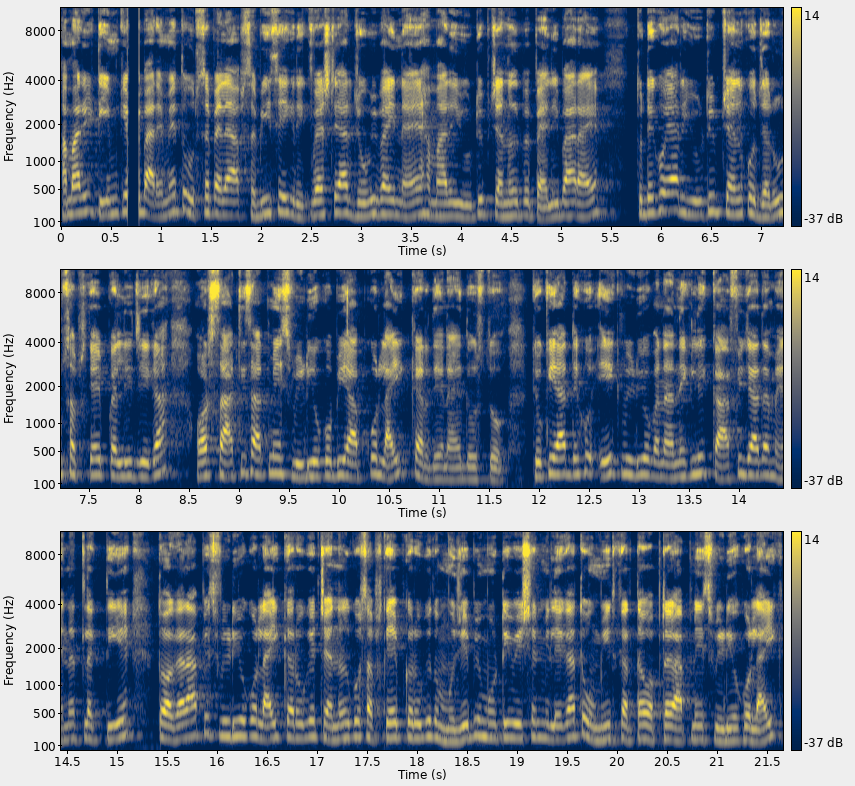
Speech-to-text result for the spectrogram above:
हमारी टीम के बारे में तो उससे पहले आप सभी से एक रिक्वेस्ट है यार, जो भी भाई नए हमारे यूट्यूब चैनल पे पहली बार आए तो देखो यार यूट्यूब चैनल को ज़रूर सब्सक्राइब कर लीजिएगा और साथ ही साथ में इस वीडियो को भी आपको लाइक कर देना है दोस्तों, क्योंकि यार देखो, एक वीडियो बनाने के लिए काफ़ी ज़्यादा मेहनत लगती है तो अगर आप इस वीडियो को लाइक करोगे चैनल को सब्सक्राइब करोगे तो मुझे भी मोटिवेशन मिलेगा तो उम्मीद करता हूँ अब तक आपने इस वीडियो को लाइक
